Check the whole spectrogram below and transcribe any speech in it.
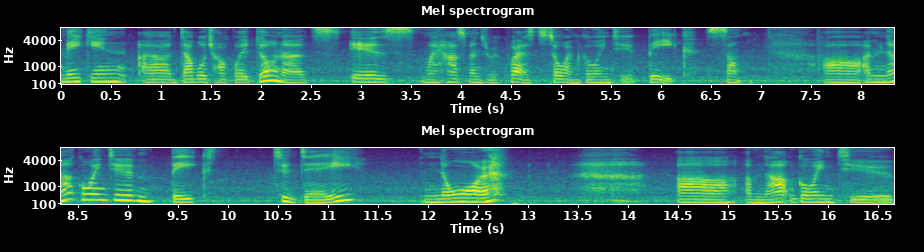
making uh, double chocolate donuts is my husband's request, so I'm going to bake some. Uh, I'm not going to bake today, nor uh, I'm not going to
